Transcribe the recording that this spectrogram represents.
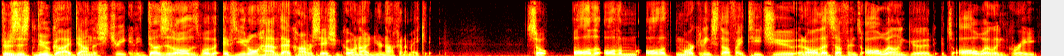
"There's this new guy down the street, and he does this all this well," but if you don't have that conversation going on, you're not going to make it. So all the all the all the marketing stuff I teach you and all that stuff, and it's all well and good. It's all well and great,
